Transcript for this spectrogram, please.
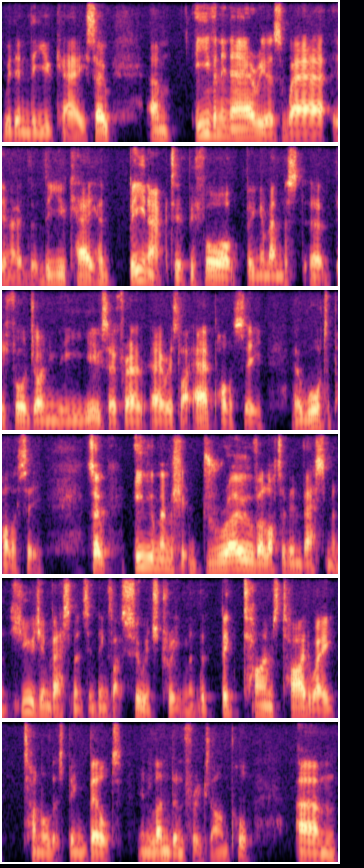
within the UK. So um, even in areas where you know the, the, UK had been active before being a member uh, before joining the EU, so for areas like air policy, uh, water policy, so EU membership drove a lot of investment, huge investments in things like sewage treatment, the big Thames Tideway tunnel that's being built in London, for example, um,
